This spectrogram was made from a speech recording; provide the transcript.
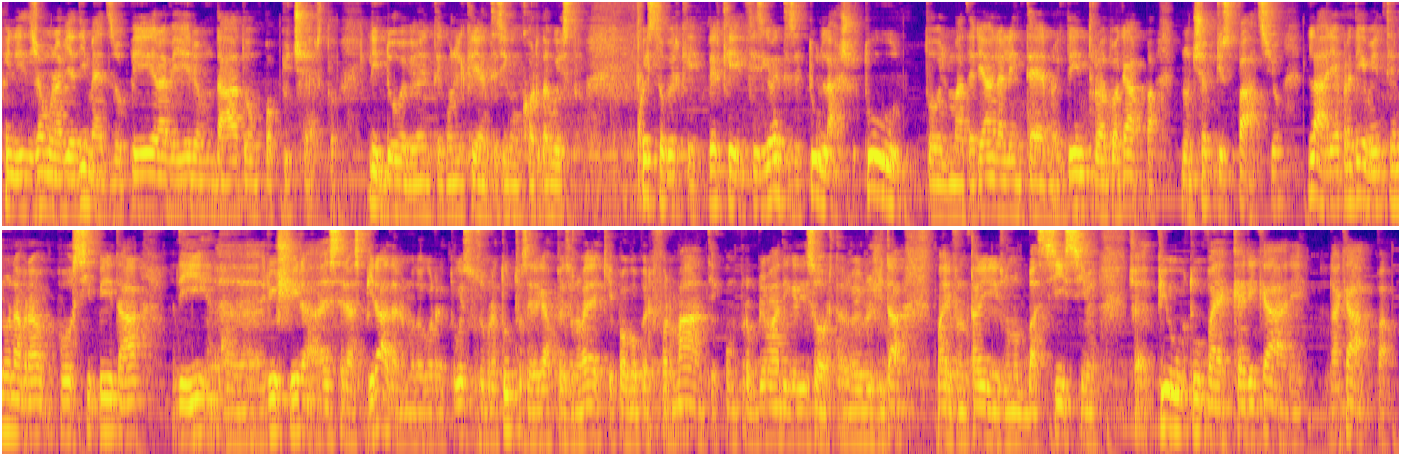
quindi diciamo una via di mezzo per avere un dato un po' più certo lì dove ovviamente con il cliente si concorda questo questo perché? perché fisicamente se tu lasci tutto il materiale all'interno e dentro la tua cappa non c'è più spazio l'aria praticamente non avrà possibilità possibilità di eh, riuscire a essere aspirata nel modo corretto. Questo soprattutto se le cappe sono vecchie, poco performanti e con problematiche di sorta, le velocità magari frontali sono bassissime. Cioè più tu vai a caricare la cappa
